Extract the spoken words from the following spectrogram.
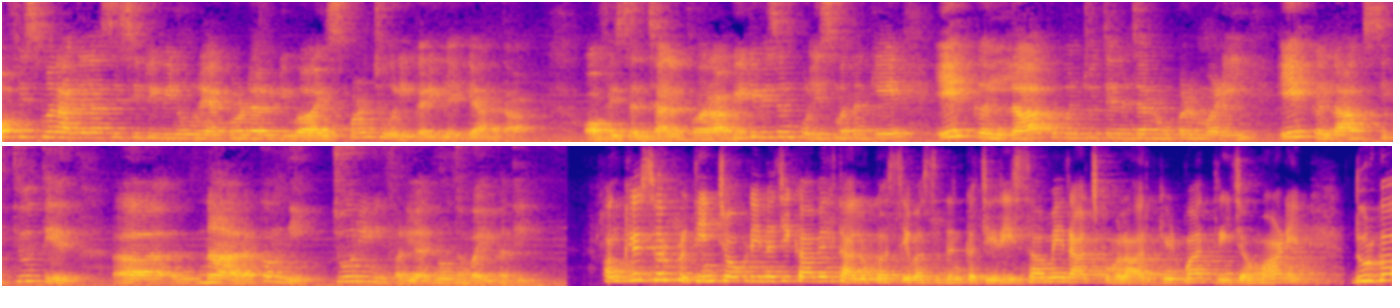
ઓફિસમાં લાગેલા સીસીટીવીનું રેકોર્ડર, ડિવાઇસ પણ ચોરી કરી લઈ ગયા હતા. ઓફિસ સંચાલક દ્વારા બી ડિવિઝન પોલીસ મથકે એક લાખ પંચોતેર હજાર રોકડ મળી, એક લાખ સિત્યોતેર ના રકમની ચોરીની ફરિયાદ નોંધાવાઈ હતી. અંકલેશ્વર પ્રતિન ચોકડી નજીક આવેલ તાલુકા સેવા સદન કચેરી સામે રાજકમલ આર્કેડમાં ત્રીજા માળે દુર્ગા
